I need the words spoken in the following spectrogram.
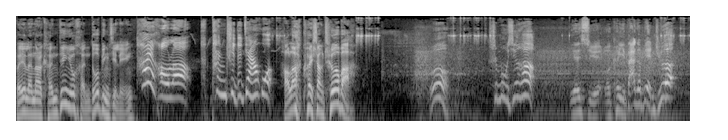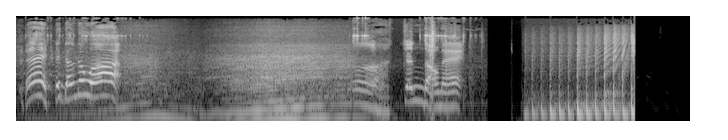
贝勒那儿肯定有很多冰激凌。太好了，贪吃的家伙。好了，快上车吧。哦，是木星号，也许我可以搭个便车。哎，等等我。嗯，真倒霉。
